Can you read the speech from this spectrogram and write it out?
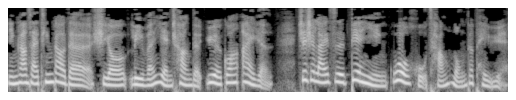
您刚才听到的是由李玟演唱的《月光爱人》，这是来自电影《卧虎藏龙》的配乐。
